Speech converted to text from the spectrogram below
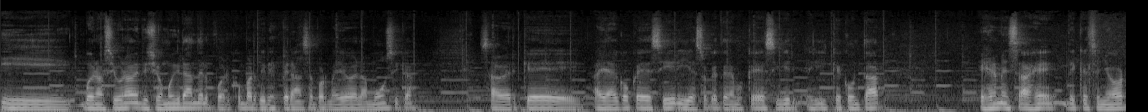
Y bueno, ha sido una bendición muy grande el poder compartir esperanza por medio de la música, saber que hay algo que decir y eso que tenemos que decir y que contar es el mensaje de que el Señor,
